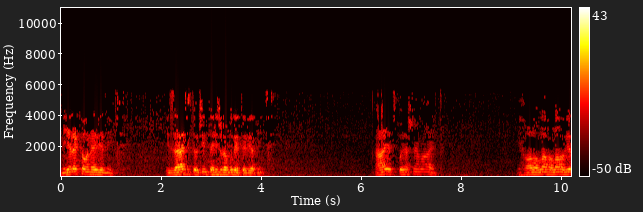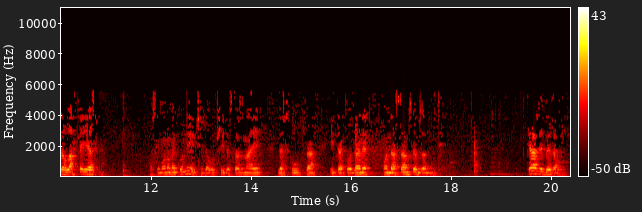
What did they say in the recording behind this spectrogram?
Nije rekao nevjernici. Izađite, učinite hiđu da budete vjernici. Ajet pojašnjava ajet. I hvala Allah, Allah vjera lahka i jasna. Osim onome ko neće da uči, da saznaje, da skupa i tako dalje, onda sam sam zamuti. Kaže Begavi.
